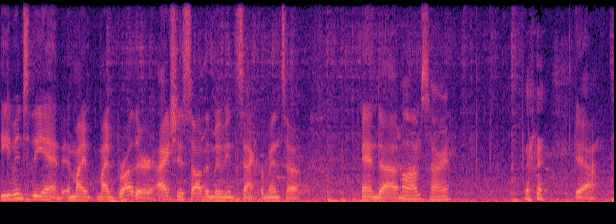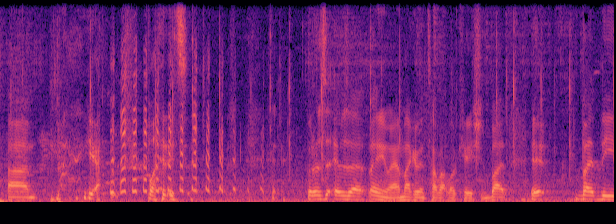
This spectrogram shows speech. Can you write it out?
even to the end and my my brother i actually saw the movie in sacramento and um, Oh, I'm sorry. yeah um, yeah but it's but it was it was a anyway i'm not going to talk about location but it but the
